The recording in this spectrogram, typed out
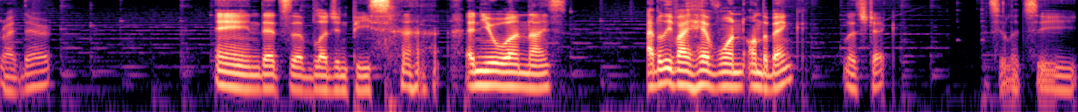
right there. And that's a bludgeon piece. a new one, nice. I believe I have one on the bank. Let's check. Let's see, let's see.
